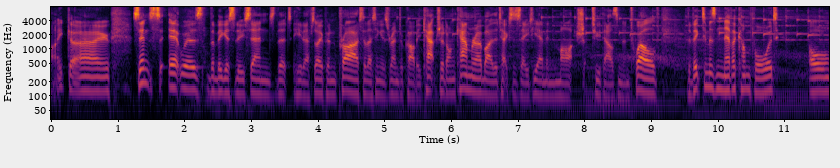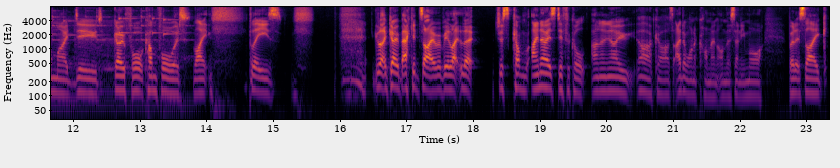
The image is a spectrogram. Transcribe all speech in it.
Psycho. Since it was the biggest loose end that he left open prior to letting his rental car be captured on camera by the Texas ATM in March 2012, the victim has never come forward. Oh my dude, go for come forward. Like, please. like go back in time and be like, look, just come I know it's difficult and I know oh god, I don't want to comment on this anymore. But it's like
